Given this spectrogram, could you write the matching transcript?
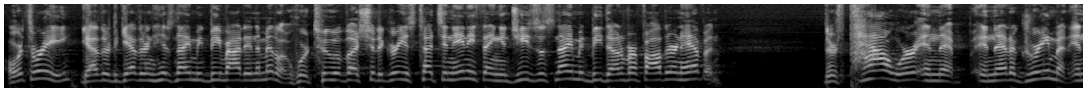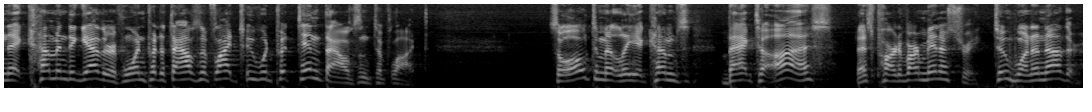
or three gathered together in His name, He'd be right in the middle. Where two of us should agree is touching anything in Jesus' name, it'd be done of our Father in heaven. There's power in that, in that agreement, in that coming together. If one put a thousand to flight, two would put 10,000 to flight. So ultimately, it comes back to us. That's part of our ministry to one another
